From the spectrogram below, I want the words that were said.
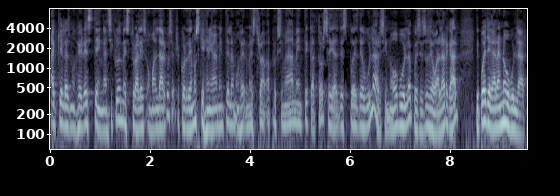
a que las mujeres tengan ciclos menstruales o más largos. Recordemos que generalmente la mujer menstrua aproximadamente 14 días después de ovular. Si no ovula, pues eso se va a alargar y puede llegar a no ovular.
